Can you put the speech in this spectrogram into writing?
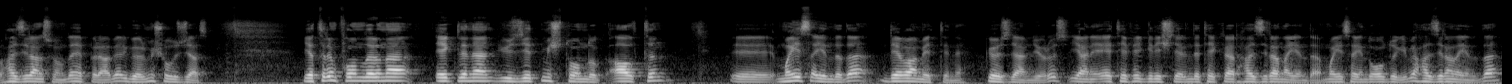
e, Haziran sonunda hep beraber görmüş olacağız. Yatırım fonlarına eklenen 170 tonluk altın e, Mayıs ayında da devam ettiğini gözlemliyoruz. Yani ETF girişlerinde tekrar Haziran ayında, Mayıs ayında olduğu gibi Haziran ayında da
